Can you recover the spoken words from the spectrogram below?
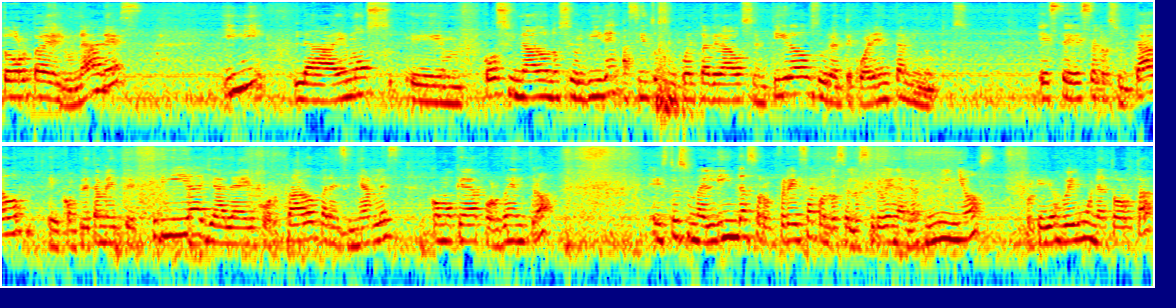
torta de lunares y la hemos eh, cocinado, no se olviden, a 150 grados centígrados durante 40 minutos. Este es el resultado, eh, completamente fría, ya la he cortado para enseñarles cómo queda por dentro. Esto es una linda sorpresa cuando se lo sirven a los niños, porque ellos ven una torta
